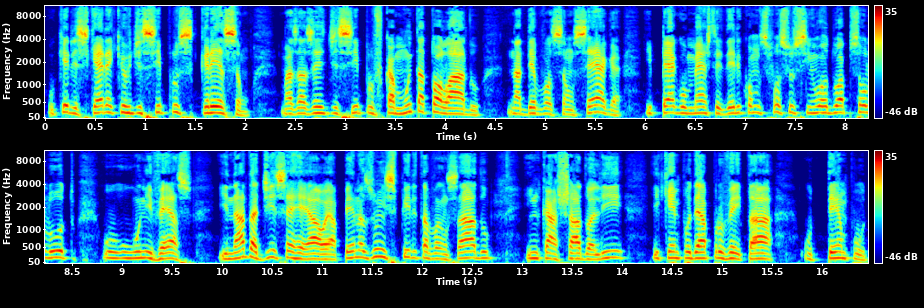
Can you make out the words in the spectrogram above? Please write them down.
O que eles querem é que os discípulos cresçam, mas às vezes o discípulo fica muito atolado na devoção cega e pega o mestre dele como se fosse o senhor do absoluto, o, o universo. E nada disso é real, é apenas um espírito avançado encaixado ali e quem puder aproveitar o tempo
